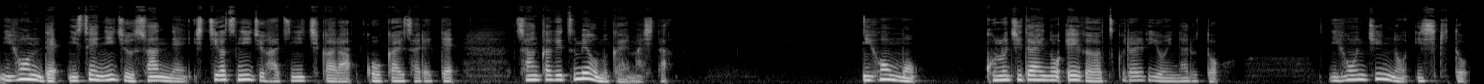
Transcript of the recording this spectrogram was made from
日本で2023年7月28日から公開されて3ヶ月目を迎えました。日本もこの時代の映画が作られるようになると日本人の意識と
